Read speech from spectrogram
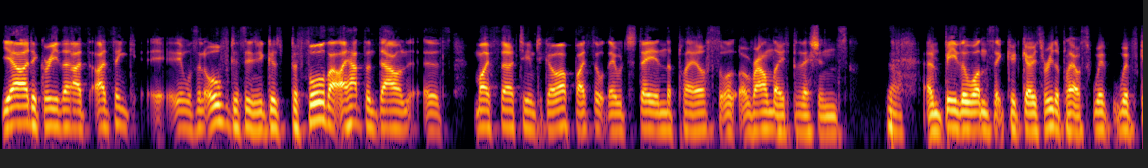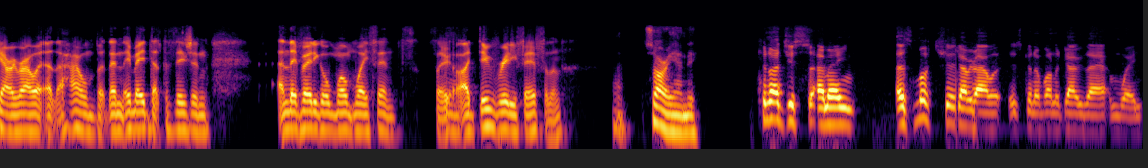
Yeah, I'd agree that. I think it was an awful decision because before that, I had them down as my third team to go up. I thought they would stay in the playoffs or around those positions yeah. and be the ones that could go through the playoffs with, with Gary Rowett at the helm. But then they made that decision and they've only gone one way since. So yeah. I do really fear for them. Sorry, Andy. Can I just, I mean, as much as Gary Rowett is going to want to go there and win,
